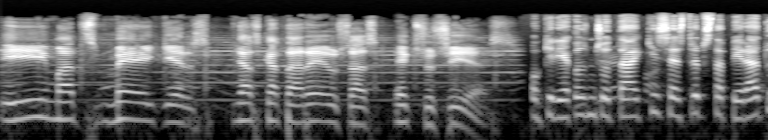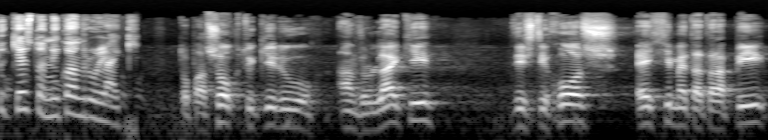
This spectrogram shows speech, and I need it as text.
οι image makers μιας καταραίουσας εξουσίας. Ο Κυριακός Μητσοτάκης έστρεψε τα πειρά του και στον Νίκο Ανδρουλάκη. Το Πασόκ του κύριου Ανδρουλάκη δυστυχώς έχει μετατραπεί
